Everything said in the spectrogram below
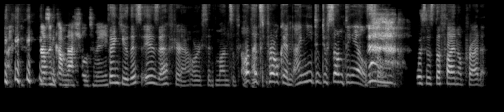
and it doesn't come natural to me. Thank you. This is after hours and months of, oh, that's broken. I need to do something else. So this is the final product.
